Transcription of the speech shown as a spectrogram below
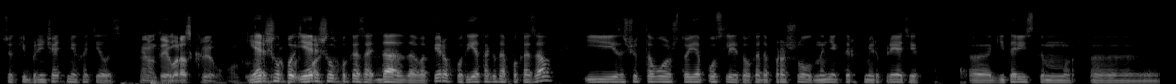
все-таки бренчать мне хотелось. Не, ну ты его раскрыл. Вот Я решил, по- я решил показать, да, да, да. Во-первых, вот я тогда показал, и за счет того, что я после этого, когда прошел на некоторых мероприятиях э, гитаристом, э,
